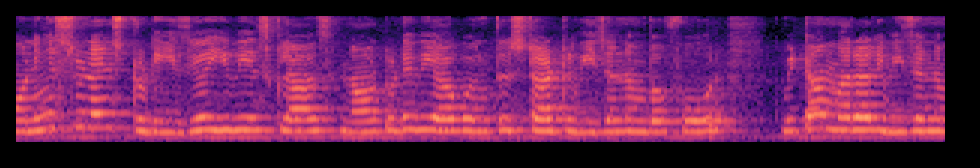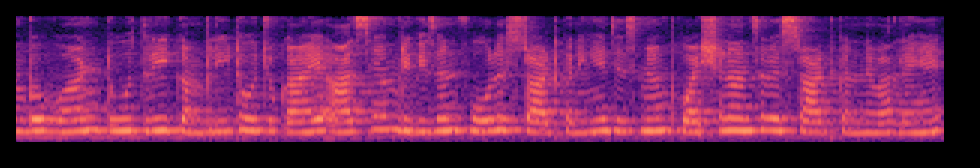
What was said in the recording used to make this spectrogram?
morning students today is your EVS class. Now today we are going to start revision number four बेटा हमारा revision number one two three complete हो चुका है। आज से हम रिवीजन फोर स्टार्ट करेंगे, जिसमें हम क्वेश्चन आंसर स्टार्ट करने वाले हैं।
